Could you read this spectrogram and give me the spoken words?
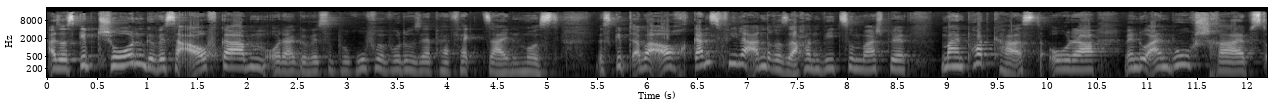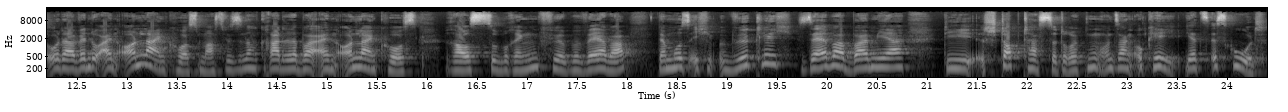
Also es gibt schon gewisse Aufgaben oder gewisse Berufe, wo du sehr perfekt sein musst. Es gibt aber auch ganz viele andere Sachen, wie zum Beispiel mein Podcast oder wenn du ein Buch schreibst oder wenn du einen Online-Kurs machst. Wir sind auch gerade dabei, einen Online-Kurs rauszubringen für Bewerber. Da muss ich wirklich selber bei mir die Stopptaste drücken und sagen, okay, jetzt ist gut.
